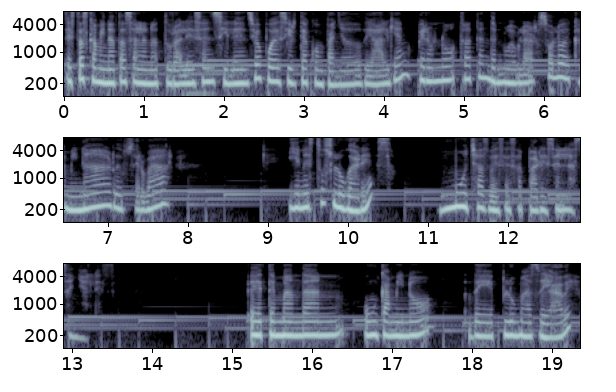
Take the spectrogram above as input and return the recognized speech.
Estas caminatas en la naturaleza en silencio, puedes irte acompañado de alguien, pero no traten de no hablar, solo de caminar, de observar. Y en estos lugares muchas veces aparecen las señales. Eh, te mandan un camino de plumas de ave,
